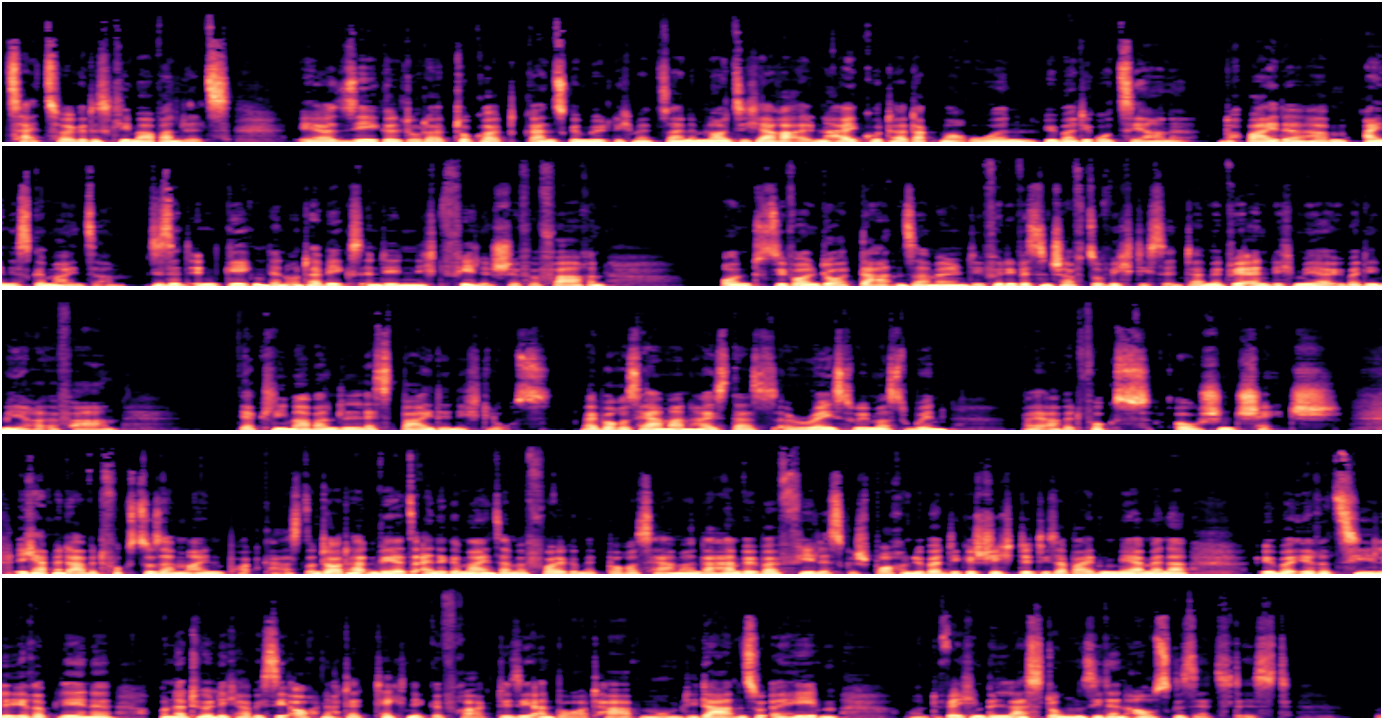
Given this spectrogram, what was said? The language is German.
Zeitzeuge des Klimawandels. Er segelt oder tuckert ganz gemütlich mit seinem 90 Jahre alten Haikutter Dagmar Owen über die Ozeane. Doch beide haben eines gemeinsam. Sie sind in Gegenden unterwegs, in denen nicht viele Schiffe fahren. Und sie wollen dort Daten sammeln, die für die Wissenschaft so wichtig sind, damit wir endlich mehr über die Meere erfahren. Der Klimawandel lässt beide nicht los. Bei Boris Herrmann heißt das A Race We Must Win, bei Arvid Fuchs Ocean Change. Ich habe mit Arvid Fuchs zusammen einen Podcast und dort hatten wir jetzt eine gemeinsame Folge mit Boris Herrmann. Da haben wir über vieles gesprochen, über die Geschichte dieser beiden Meermänner, über ihre Ziele, ihre Pläne und natürlich habe ich sie auch nach der Technik gefragt, die sie an Bord haben, um die Daten zu erheben und welchen Belastungen sie denn ausgesetzt ist.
